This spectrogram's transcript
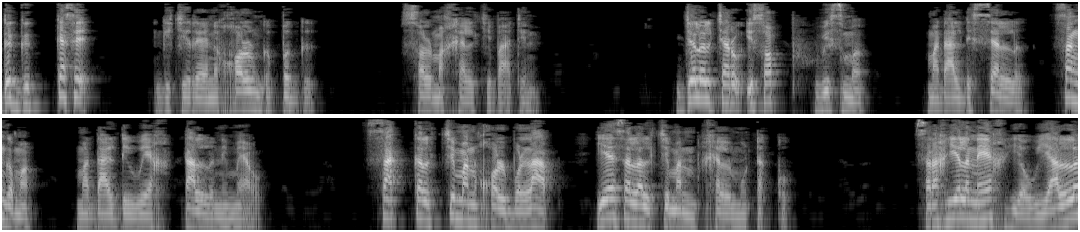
dëgg kese gi ci reeni xol nga bëgg sol ma xel ci baatin jëlal caru isop wis ma ma daldi sell sang ma ma daldi weex tàll ni meew sàkkal ci man xol bu laab yeesalal ci man xel mu takku sarax yi la neex yow yàlla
